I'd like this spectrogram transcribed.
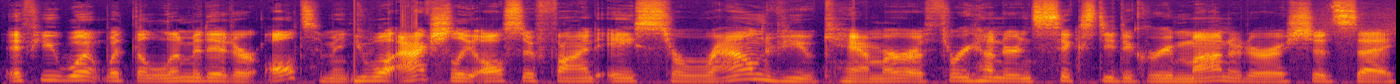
if you went with the limited or ultimate, you will actually also find a surround view camera or 360 degree monitor, I should say,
